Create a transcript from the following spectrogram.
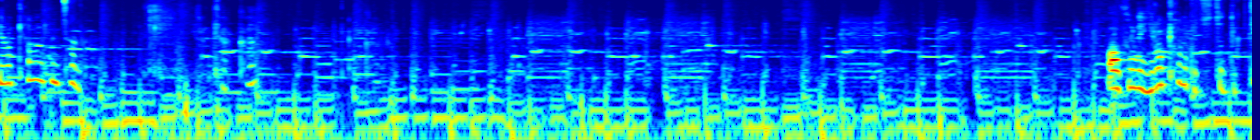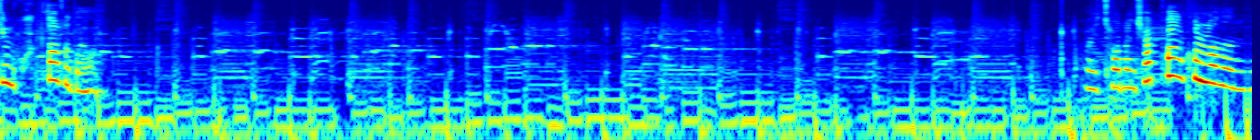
이렇게 하면 괜찮아. 이렇게 할까? 이렇게 할까? 아 근데 이렇게 하니까 진짜 느낌이 확 다르다 아이 저런 샤프한 컬러는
